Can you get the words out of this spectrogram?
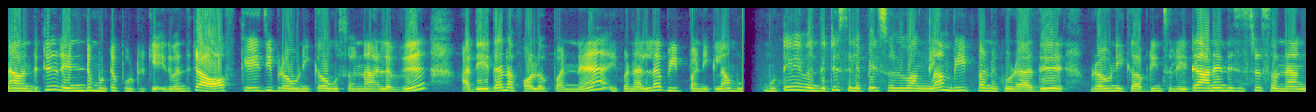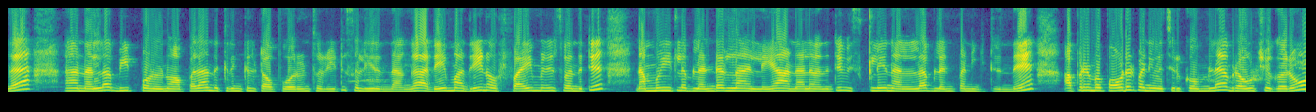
நான் வந்துட்டு ரெண்டு முட்டை போட்டிருக்கேன். இது வந்துட்டு ஆஃப் கேஜி ப்ரௌனிக்கு அவங்க சொன்ன அளவு. அதே தான் நான் ஃபாலோ பண்ணேன். இப்போ நல்லா பீட் பண்ணிக்கலாம். முட்டையை வந்துட்டு சில பேர் சொல்லுவாங்களாம் பீட் பண்ணக்கூடாது ப்ரௌனிக்கு அப்படின்னு சொல்லிட்டு. ஆனால் இந்த சிஸ்டர் சொன்னாங்க நல்லா பீட் பண்ணணும். அப்போ தான் அந்த கிரிங்கிள் டாப் வரும்னு சொல்லிட்டு சொல்லியிருந்தாங்க. அதே மாதிரி நான் ஒரு ஃபைவ் மினிட்ஸ் வந்துட்டு நம்ம வீட்டில் பிளெண்டர்லாம் இல்லையா? அதனால் வந்துட்டு விஸ்க்லேயே நல்லா பிளெண்ட் பண்ணிக்கிட்டு இருந்தேன். அப்புறம் நம்ம பவுடர் பண்ணி வச்சுருக்கோம்ல ப்ரௌன் சுகரும்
